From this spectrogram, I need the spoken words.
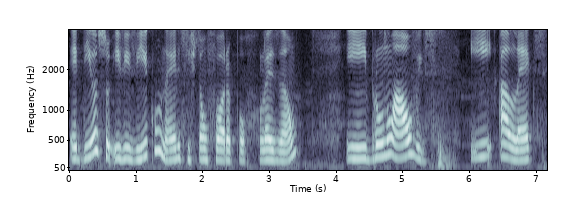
Edilson e Vivico, né? eles que estão fora por lesão, e Bruno Alves e Alex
